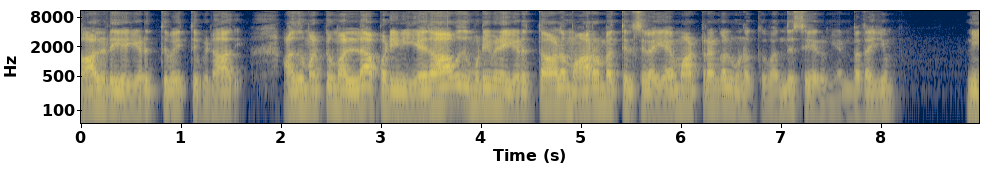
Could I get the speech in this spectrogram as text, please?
காலடியை எடுத்து வைத்து விடாதே. அது மட்டுமல்ல அப்படி நீ ஏதாவது முடிவினை எடுத்தாலும் ஆரம்பத்தில் சில ஏமாற்றங்கள் உனக்கு வந்து சேரும் என்பதையும் நீ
